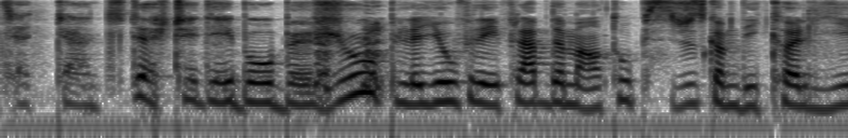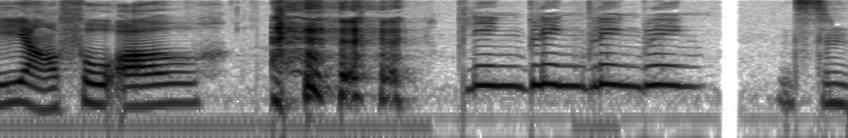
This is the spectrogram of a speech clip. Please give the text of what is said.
Ça te tente d'acheter des beaux bijoux? puis là, il ouvre des flaps de manteau, puis c'est juste comme des colliers en faux or. bling, bling, bling, bling. C'est une...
